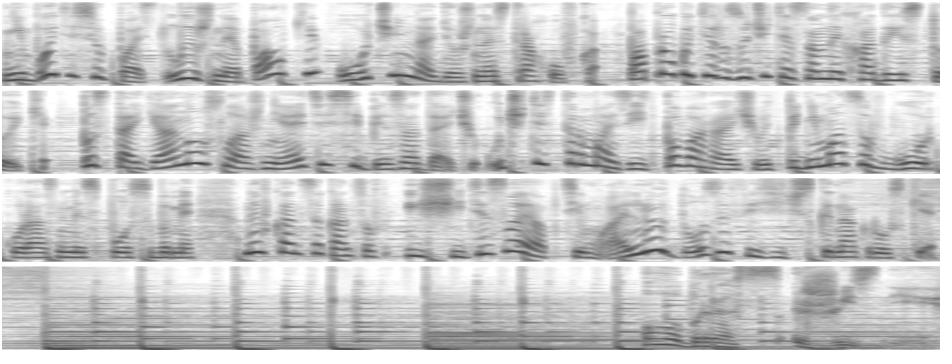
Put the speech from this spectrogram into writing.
Не бойтесь упасть. Лыжные палки – очень надежная страховка. Попробуйте разучить основные ходы и стойки. Постоянно усложняйте себе задачу. Учитесь тормозить, поворачивать, подниматься в горку разными способами. Ну и в конце концов, ищите свою оптимальную дозу физической нагрузки. Образ жизни.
